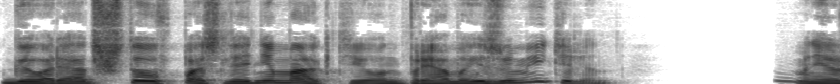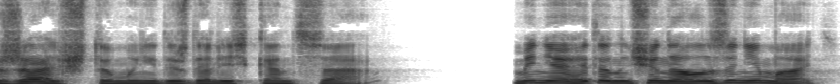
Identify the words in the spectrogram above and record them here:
говорят, что в последнем акте он прямо изумителен. Мне жаль, что мы не дождались конца. Меня это начинало занимать.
